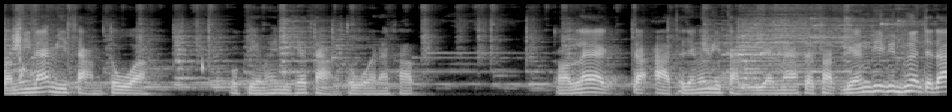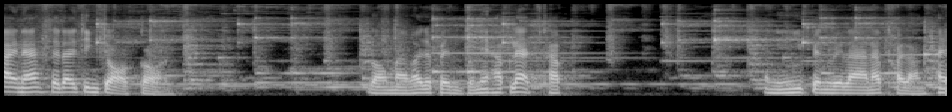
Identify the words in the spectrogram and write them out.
ตอนนี้นะมี 3 ตัวโปรเกมให้มีแค่ 3 ตัวนะครับ ตอนแรกจะอาจจะยังไม่มีสัตว์เลี้ยงนะ แต่สัตว์เลี้ยงที่เพื่อนๆจะได้นะ จะได้จิ้งจอกก่อน ลองมาก็จะเป็นตัวนี้ครับแรดครับ อันนี้เป็นเวลานับถอยหลังให้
